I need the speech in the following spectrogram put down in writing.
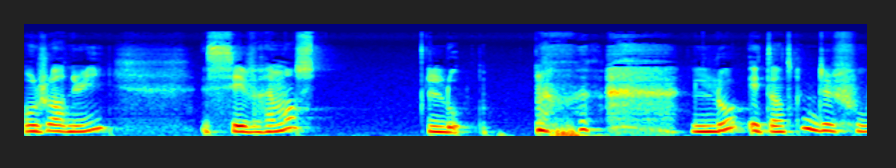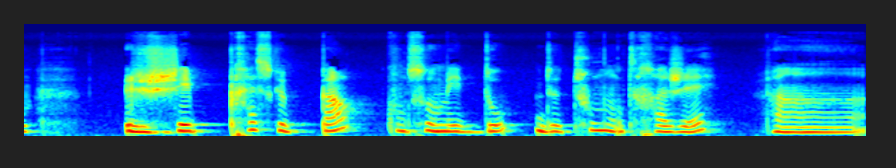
aujourd'hui, c'est vraiment l'eau. l'eau est un truc de fou. J'ai presque pas consommé d'eau de tout mon trajet. Enfin,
